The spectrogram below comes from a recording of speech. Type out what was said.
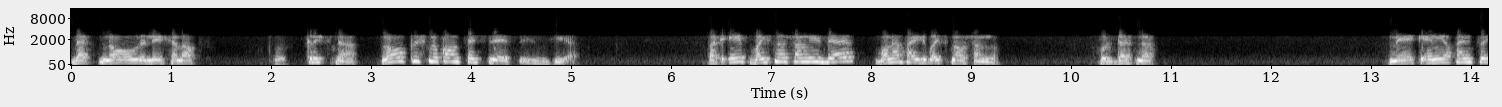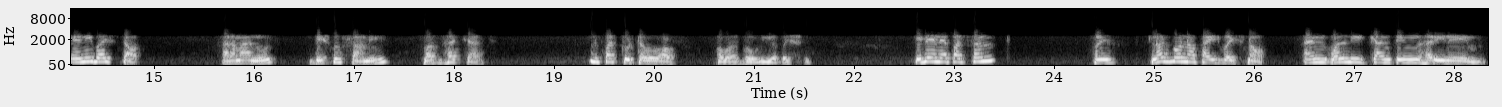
That no relation of Krishna, no Krishna consciousness is here. But if Vaishnava Sangha is there, bona fide Vaishnava Sangha, who does not make any offense to any Vaishnava, Ramanuj, Vishnu Swami, Madhvacharya, what to tell of our Gaudiya Vaishnava? Even a person who is not bona fide Vaishnava and only chanting Hari name,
